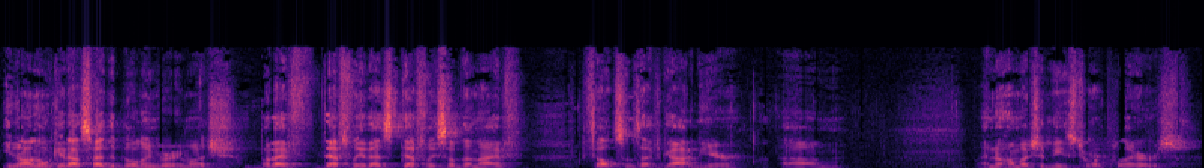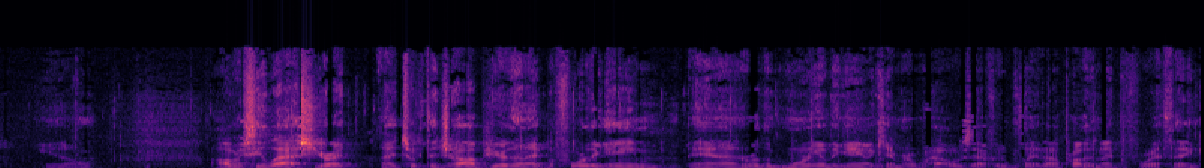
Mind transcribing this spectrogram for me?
you know, I don't get outside the building very much, but I've definitely, that's definitely something I've felt since I've gotten here. Um, I know how much it means to our players, you know. Obviously, last year, I, I took the job here the night before the game and, or the morning of the game. I can't remember how exactly it played out, probably the night before, I think.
